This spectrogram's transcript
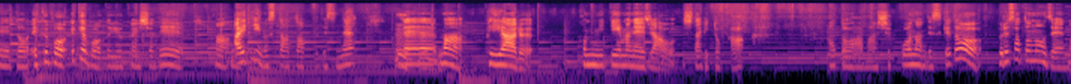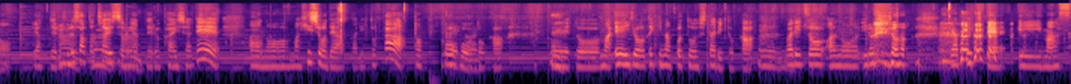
えー、とエクボエケボという会社で、まあうん。IT のスタートアップですね。うん。で、まあ PR コミュニティマネージャーをしたりとか。あとはまあ出向なんですけどふるさと納税のやってる、うんふるさとチョイスをやってる会社で、あのまあ、秘書であったりとか、まあ、広報とか、いはい。えーとまあ、営業的なことをしたりとか、うん。割とあのいろいろ やってきています。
